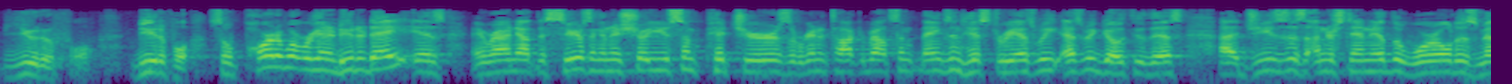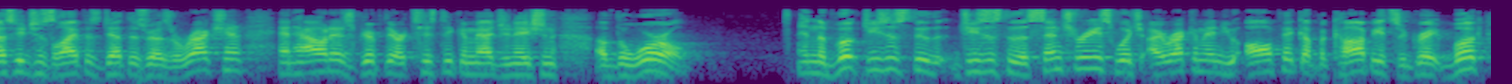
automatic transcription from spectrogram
Beautiful, beautiful. So part of what we're going to do today is, and round out the series, I'm going to show you some pictures. We're going to talk about some things in history as we as we go through this. Uh, Jesus' understanding of the world, his message, his life, his death, his resurrection, and how it has gripped the artistic imagination of the world. In the book Jesus through, the, Jesus through the Centuries, which I recommend you all pick up a copy. It's a great book.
